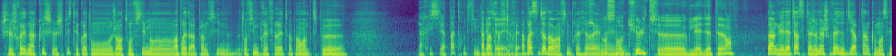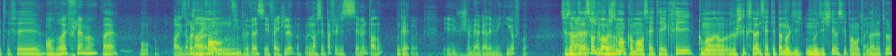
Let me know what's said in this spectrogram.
je, je crois que Narcus, je, je sais plus c'était quoi ton, genre, ton film. en- Après, t'as plein de films. mais Ton film préféré, toi, par exemple, un petit peu. euh, Narcus, il a pas trop de films T'as pas trop de préférés. films hein. préférés. Après, c'est dur d'avoir un film préféré. Je pense mais- en culte, euh, Gladiator. Toi, un gladiateur, ça t'a jamais chauffé de dire, putain, comment ça a été fait? En vrai, flemme. hein. Ouais. Par exemple, pareil, comprends, mon hein. film préféré, c'est Fight Club. Non, c'est pas Fight Club, c'est Seven, pardon. Ok. Ouais. Et j'ai jamais regardé le making-of quoi. C'est Ouais, intéressant de voir justement comment ça a été écrit. Comment, je sais que Seven, ça a été pas modi- modifié aussi pendant le tournage et tout.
